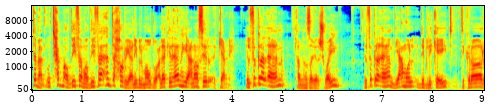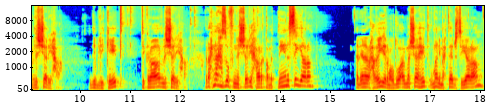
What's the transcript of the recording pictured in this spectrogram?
تمام وتحب ما تضيفها أنت حر يعني بالموضوع لكن الآن هي عناصر كاملة. الفكرة الآن خلينا نصغر شوي. الفكرة الآن بدي أعمل duplicate تكرار للشريحة. duplicate تكرار للشريحة. رح نحذف من الشريحة رقم اثنين السيارة. لأن أنا رح أغير موضوع المشاهد وماني محتاج سيارة.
